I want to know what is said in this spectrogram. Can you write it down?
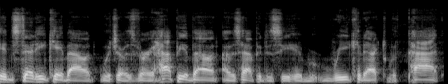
Instead, he came out, which I was very happy about. I was happy to see him reconnect with Pat.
